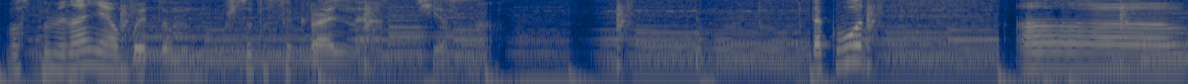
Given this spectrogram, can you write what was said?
воспоминание об этом что-то сакральное, честно. Так вот, а,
